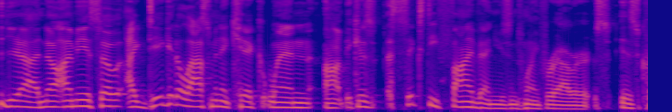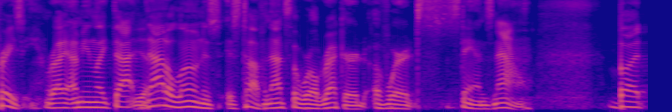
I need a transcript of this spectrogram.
Yeah, no, I mean, so I did get a last minute kick when uh, because 65 venues in 24 hours is crazy, right? I mean, like that Yeah. that alone is is tough, and that's the world record of where it stands now. But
